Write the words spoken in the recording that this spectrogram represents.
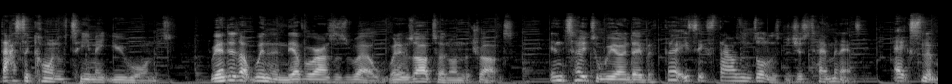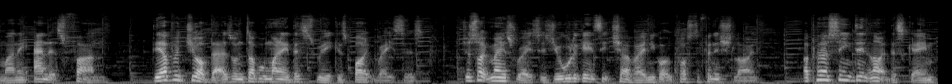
That's the kind of teammate you want. We ended up winning the other rounds as well when it was our turn on the trucks. In total we earned over $36,000 for just 10 minutes. Excellent money and it's fun. The other job that is on double money this week is bike races. Just like most races, you're all against each other and you got to cross the finish line. I personally didn't like this game.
